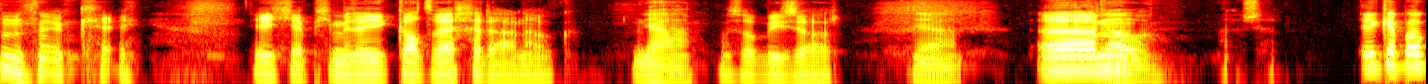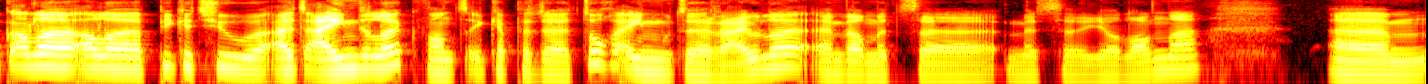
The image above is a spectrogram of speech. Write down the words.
Oké. Jeetje, heb je meteen je kat weggedaan ook. Ja, Dat is wel bizar. ja. Ehm, ik heb ook alle, alle Pikachu uiteindelijk, want ik heb er toch één moeten ruilen. En wel met, met Jolanda. Ehm,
